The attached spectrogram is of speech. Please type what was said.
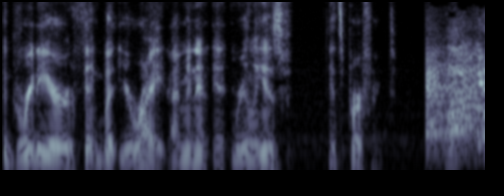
a grittier thing. But you're right. I mean, it, it really is. It's perfect. Or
